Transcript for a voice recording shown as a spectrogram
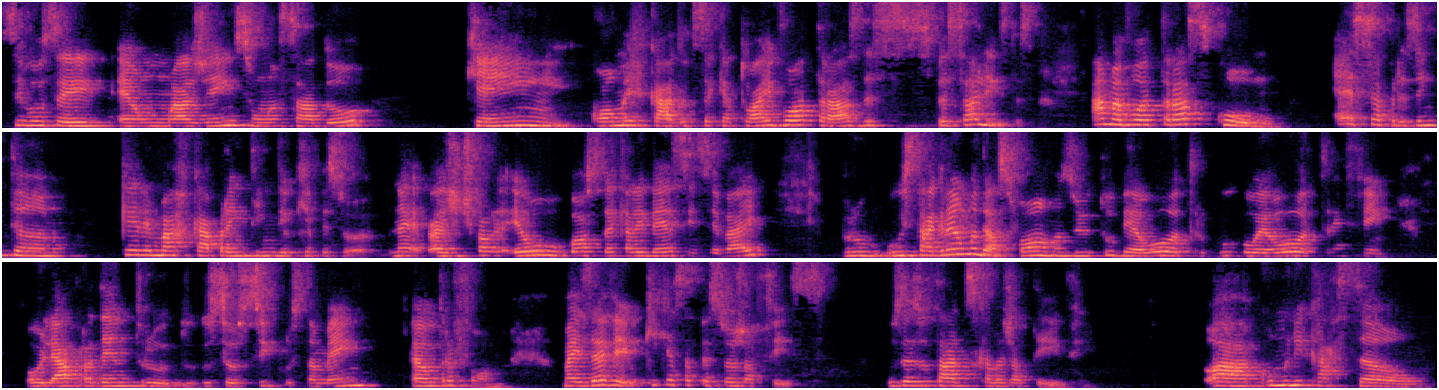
Se você é uma agência, um lançador, quem, qual mercado que você quer atuar e vou atrás desses especialistas. Ah, mas vou atrás como? É se apresentando, querer marcar para entender o que a pessoa, né? A gente fala, eu gosto daquela ideia assim, você vai Pro, o Instagram é uma das formas, o YouTube é outro, o Google é outra, enfim. Olhar para dentro do, dos seus ciclos também é outra forma. Mas é ver o que, que essa pessoa já fez, os resultados que ela já teve, a comunicação,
